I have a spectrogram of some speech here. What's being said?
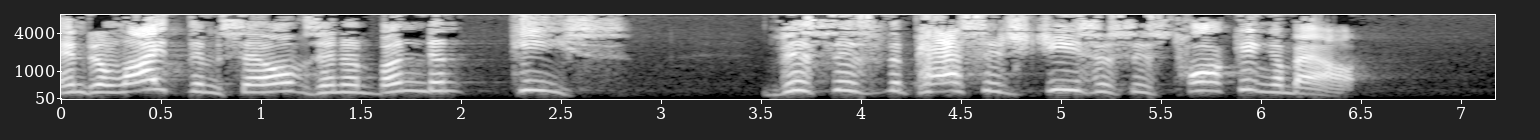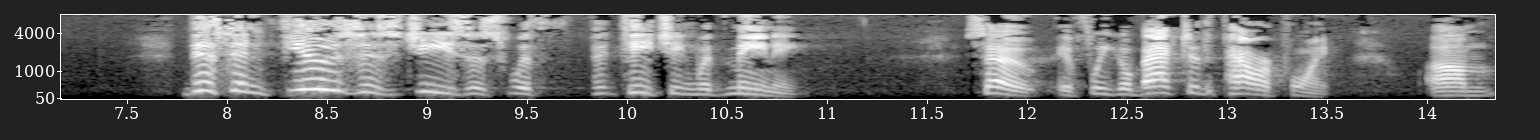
and delight themselves in abundant peace. This is the passage Jesus is talking about. This infuses Jesus with teaching with meaning. So, if we go back to the PowerPoint, um,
